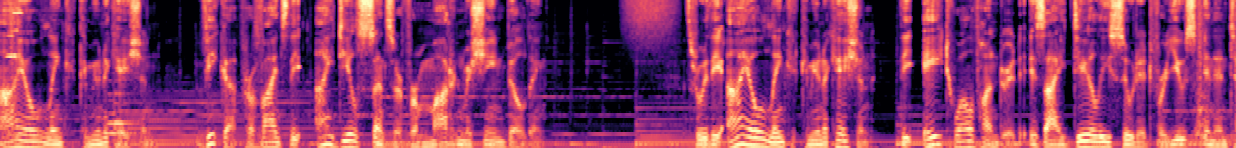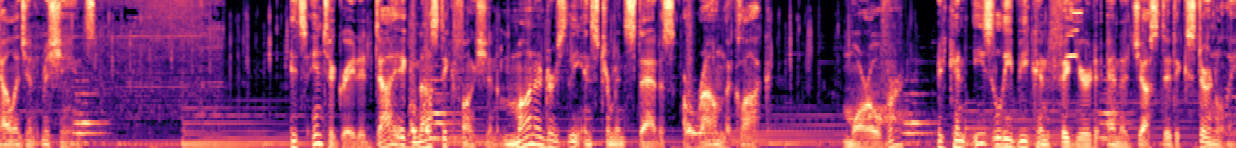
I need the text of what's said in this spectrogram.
IO-Link communication, WIKA provides the ideal sensor for modern machine building. Through the IO-Link communication, the A1200 is ideally suited for use in intelligent machines. Its integrated diagnostic function monitors the instrument status around the clock. Moreover, it can easily be configured and adjusted externally.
